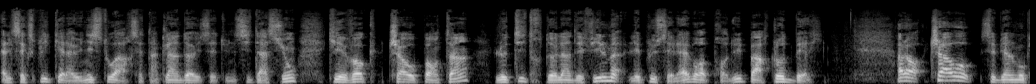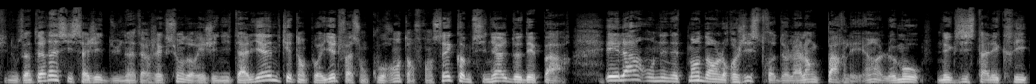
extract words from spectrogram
elle s'explique qu'elle a une histoire, c'est un clin d'œil, c'est une citation qui évoque Ciao Pantin, le titre de l'un des films les plus célèbres produits par Claude Berry. Alors, ciao, c'est bien le mot qui nous intéresse. Il s'agit d'une interjection d'origine italienne qui est employée de façon courante en français comme signal de départ. Et là, on est nettement dans le registre de la langue parlée. Hein. Le mot n'existe à l'écrit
